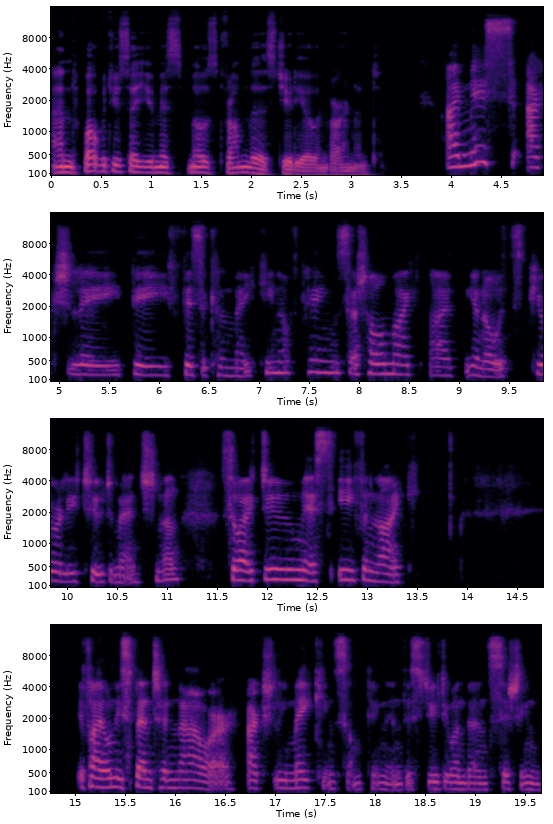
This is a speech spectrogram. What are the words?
And what would you say you miss most from the studio environment? I miss actually the physical making of things at home. I, I you know, it's purely two dimensional. So I do miss even like if I only spent an hour actually making something in the studio and then sitting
